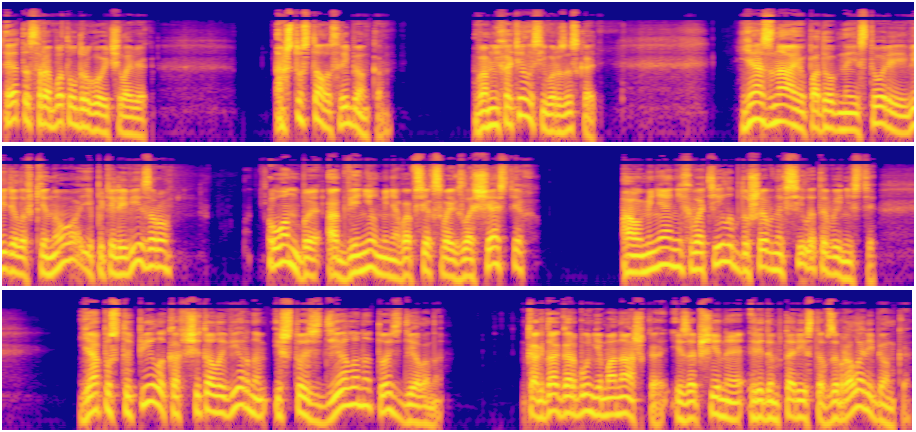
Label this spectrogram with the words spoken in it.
это сработал другой человек. А что стало с ребенком? Вам не хотелось его разыскать? Я знаю подобные истории, видела в кино и по телевизору. Он бы обвинил меня во всех своих злосчастьях, а у меня не хватило бы душевных сил это вынести. Я поступила, как считала верным, и что сделано, то сделано. Когда горбунья-монашка из общины редемптористов забрала ребенка,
